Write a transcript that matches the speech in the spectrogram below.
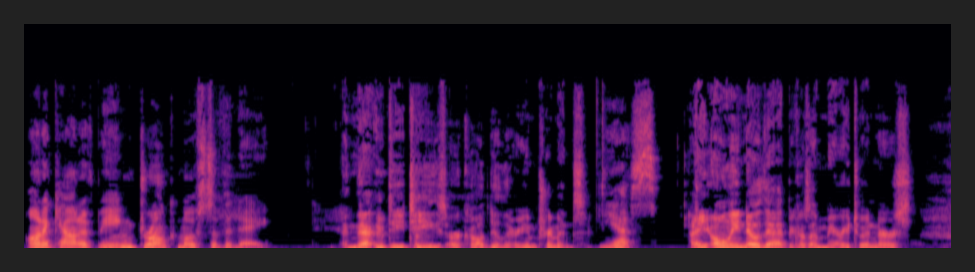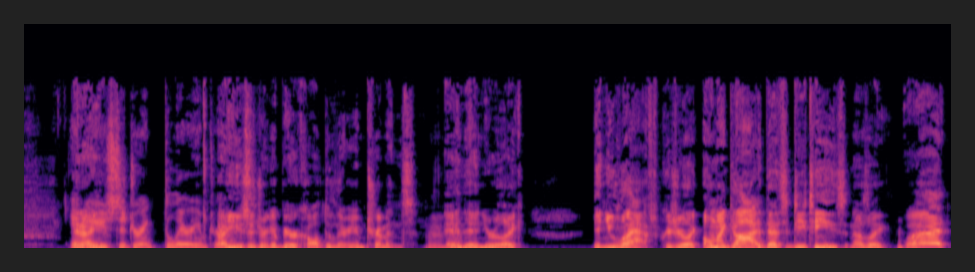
on account of being drunk most of the day. And that DTs are called delirium tremens. Yes. I only know that because I'm married to a nurse. And, And you I- used to drink delirium tremens. I used to drink a beer called Delirium Tremens. Mhm. And then you were like, and you laughed because you're like, oh my God, that's DTs. And I was like, what?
